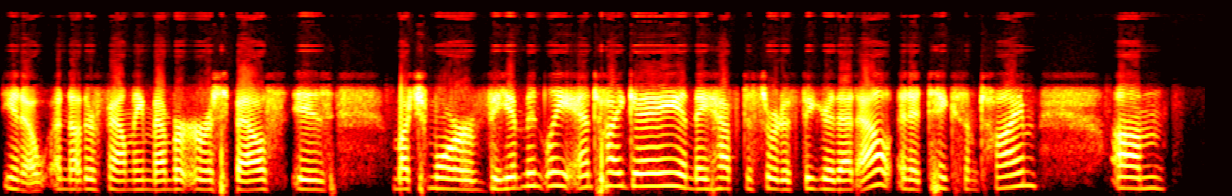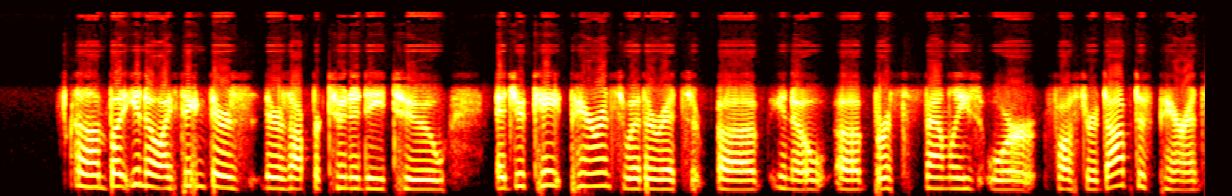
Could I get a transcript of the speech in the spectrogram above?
you know another family member or a spouse is much more vehemently anti-gay and they have to sort of figure that out and it takes some time. Um, uh, but you know i think there's there's opportunity to educate parents whether it's uh, you know uh, birth families or foster adoptive parents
